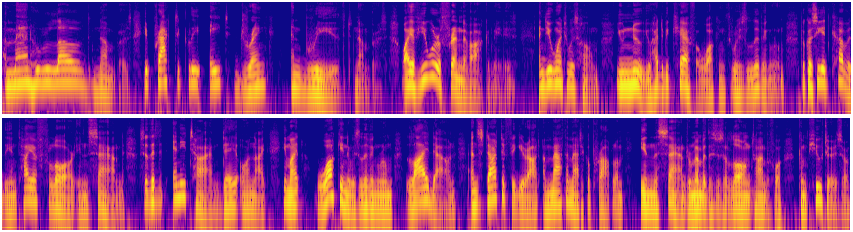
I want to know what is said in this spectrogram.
a man who loved numbers. He practically ate, drank, and breathed numbers. Why, if you were a friend of Archimedes and you went to his home, you knew you had to be careful walking through his living room because he had covered the entire floor in sand so that at any time, day or night, he might walk into his living room, lie down, and start to figure out a mathematical problem in the sand. Remember, this is a long time before computers or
